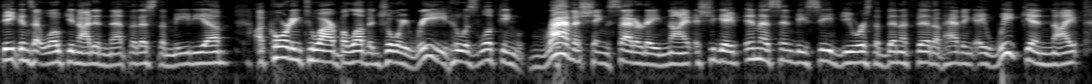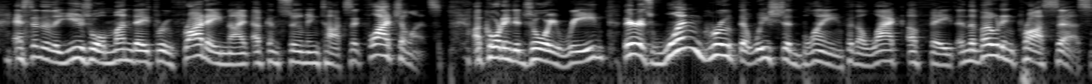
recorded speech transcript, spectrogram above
Deacons at Woke United Methodist, the media. According to our beloved Joy Reid, who was looking ravishing Saturday night as she gave MSNBC viewers the benefit of having a weekend night instead of the usual Monday through Friday night of consuming toxic flatulence. According to Joy Reid, there is one group that we should blame for the lack of faith in the voting process.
